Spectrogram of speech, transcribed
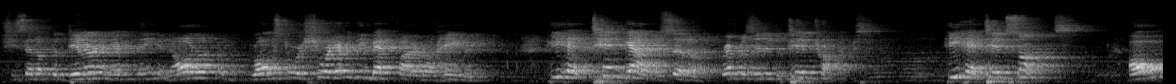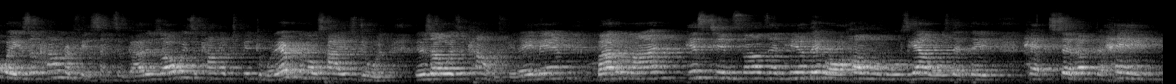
she set up the dinner and everything and all of long story short, everything backfired on Haman. He had 10 gallows set up, representing the 10 tribes. He had 10 sons. Always a counterfeit, saints of God. There's always a counterfeit to whatever the Most High is doing. There's always a counterfeit. Amen? Bottom line, his 10 sons and him, they were all hung on those gallows that they had set up to hang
